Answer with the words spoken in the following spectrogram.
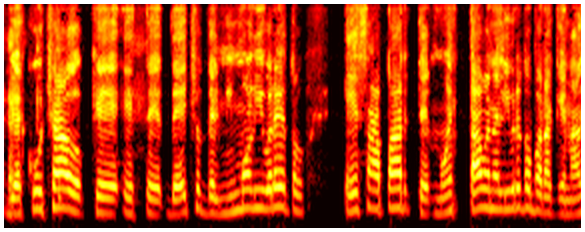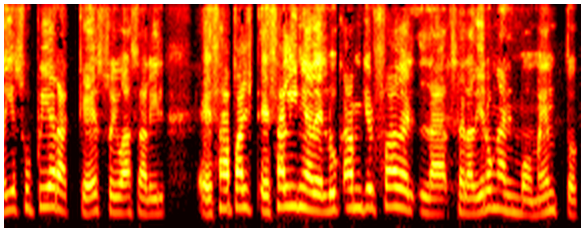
yo he escuchado que, este, de hecho, del mismo libreto, esa parte no estaba en el libreto para que nadie supiera que eso iba a salir. Esa parte, esa línea de Look, I'm Your Father la, se la dieron al momento,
